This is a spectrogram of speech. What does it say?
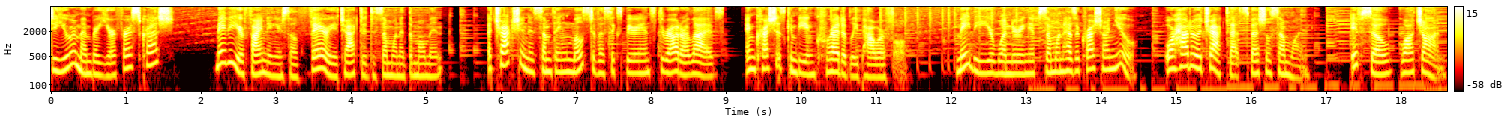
Do you remember your first crush? Maybe you're finding yourself very attracted to someone at the moment. Attraction is something most of us experience throughout our lives, and crushes can be incredibly powerful. Maybe you're wondering if someone has a crush on you, or how to attract that special someone. If so, watch on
